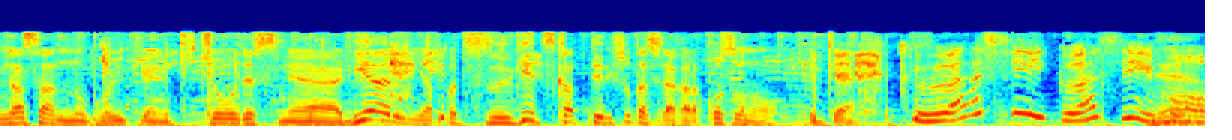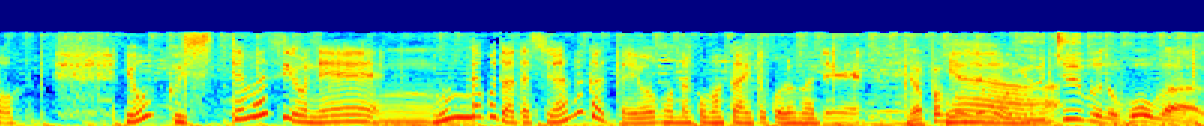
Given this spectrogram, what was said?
皆さんのご意見貴重ですね。リアルにやっぱりすげえ使ってる人たちだからこその意見。詳しい詳しい、ね。もうよく知ってますよね。うん。こんなこと私知らなかったよこんな細かいところまで。やっぱこれでも YouTube の方が好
